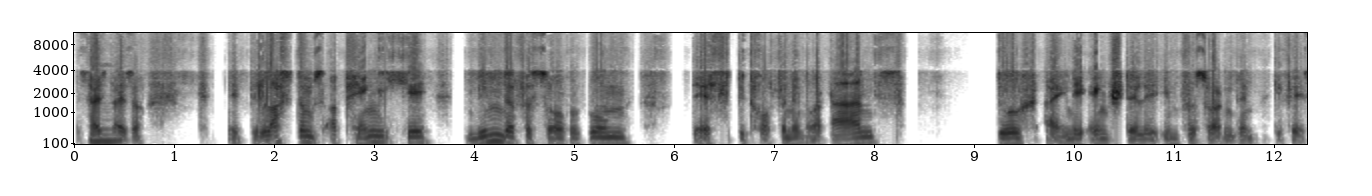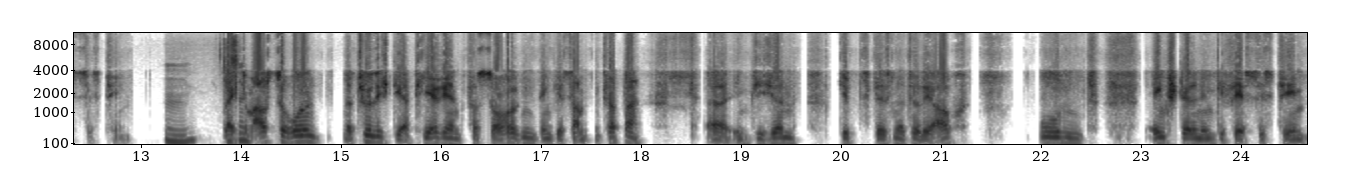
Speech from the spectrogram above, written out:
Das heißt mhm. also, eine belastungsabhängige Minderversorgung des betroffenen Organs durch eine Engstelle im versorgenden Gefäßsystem. Vielleicht um auszuholen, natürlich die Arterien versorgen den gesamten Körper. Äh, Im Gehirn gibt es das natürlich auch. Und Engstellen im Gefäßsystem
